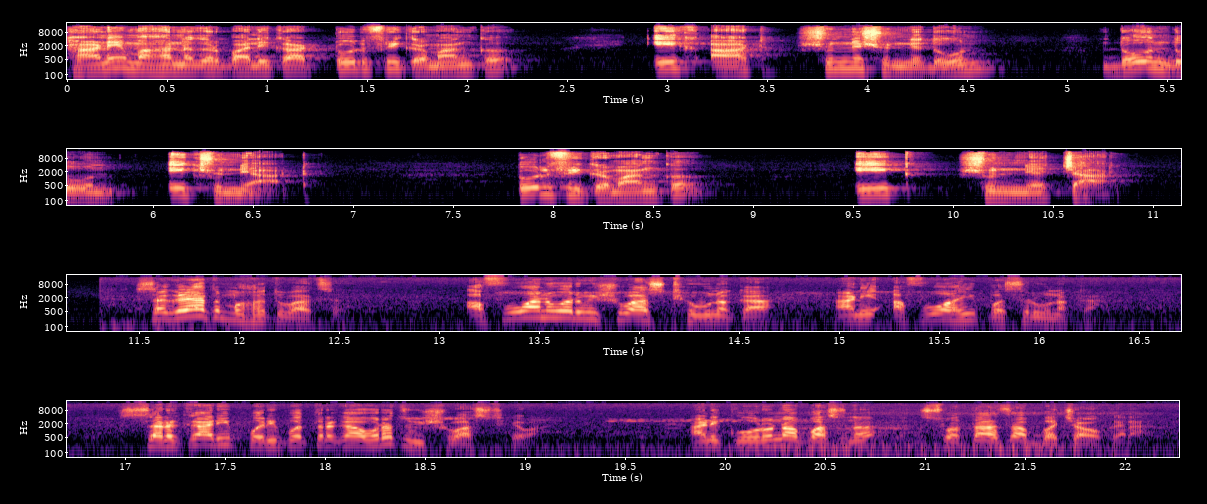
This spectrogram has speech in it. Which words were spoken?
ठाणे महानगरपालिका टोल फ्री क्रमांक एक आठ शून्य शून्य दोन दोन दोन एक शून्य आठ. टोल फ्री क्रमांक एक शून्य चार. सगळ्यात महत्त्वाचं अफवांवर विश्वास ठेवू नका आणि अफवाही पसरवू नका. सरकारी परिपत्रकावरच विश्वास ठेवा आणि कोरोनापासून स्वतःचा बचाव करा.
